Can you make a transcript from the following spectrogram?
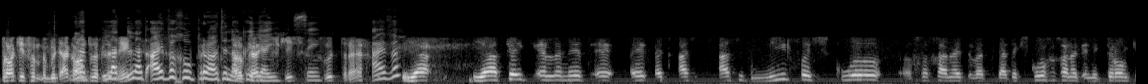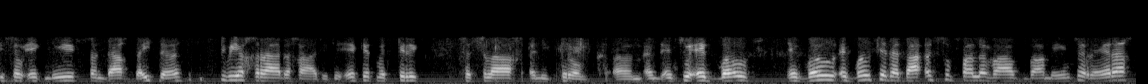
praat jy van moet ek antwoord net? Laat laat Iwer gou praat en dan okay, kan jy sê. Goed reg. Iwer? Ja. Ja, kyk Elenet, ek, ek, ek as as ek nie vir skool gegaan het wat dat ek skool gegaan het in die tronkie sou ek nie vandag buite 2 grade gehad het. Ek het matriek geslaag in die tronk. Um en en so ek wil ek wil ek wil sê dat daar is gevalle waar waar mense regtig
